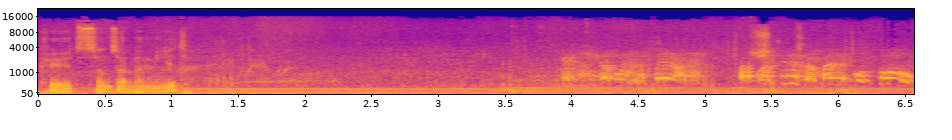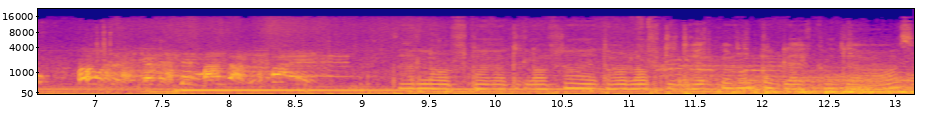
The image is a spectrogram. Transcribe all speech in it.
okay, jetzt sind sie alarmiert. Da läuft einer, da läuft einer, da läuft die Treppe runter, gleich kommt er raus.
